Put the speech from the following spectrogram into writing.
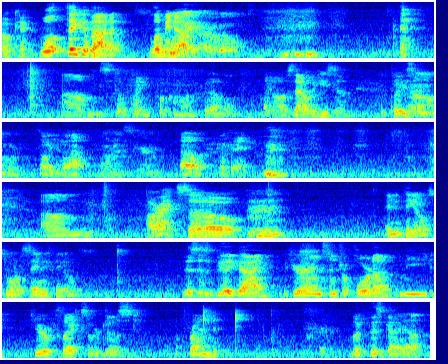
Okay. Well, think about it. Let me know. I, I will. I'm Um, still playing Pokemon Go. Like, oh, is that what he's done? Who plays that No. anymore? Oh, you're not? On Instagram. Oh, okay. Um, all right. So, anything else? Do you want to say anything else? this is a good guy. If you're in Central Florida, need HeroClix or just a friend, look this guy up.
